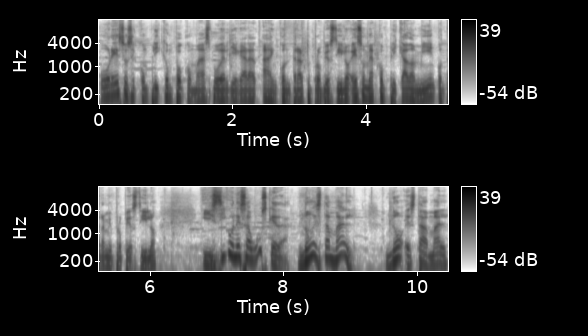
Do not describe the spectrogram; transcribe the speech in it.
Por eso se complica un poco más poder llegar a, encontrar tu propio estilo. Eso me ha complicado a mí encontrar mi propio estilo. Y sigo en esa búsqueda. No está mal. No está mal.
